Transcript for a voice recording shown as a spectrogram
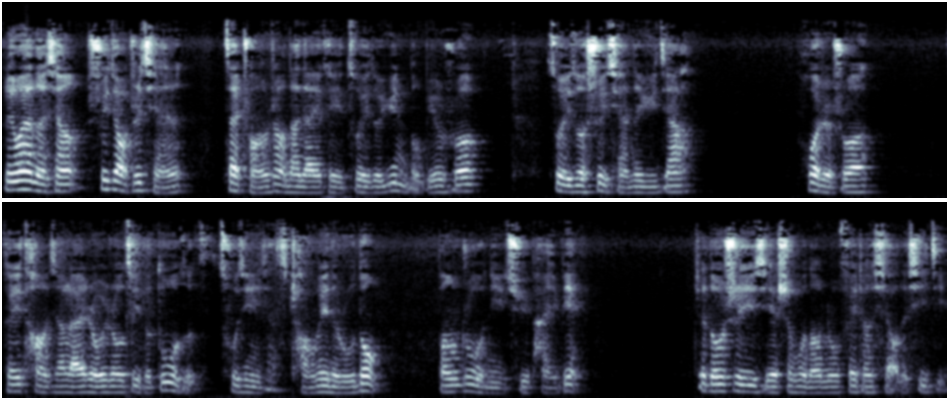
另外呢，像睡觉之前在床上，大家也可以做一做运动，比如说。做一做睡前的瑜伽，或者说可以躺下来揉一揉自己的肚子，促进一下肠胃的蠕动，帮助你去排便。这都是一些生活当中非常小的细节。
